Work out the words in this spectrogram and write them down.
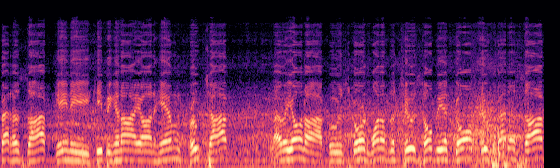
Fetisov. Gainey keeping an eye on him. Krutov, Larionov, who scored one of the two Soviet goals to Fetisov.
